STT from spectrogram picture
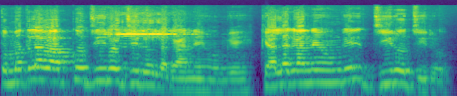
तो मतलब आपको ज़ीरो ज़ीरो लगाने होंगे। क्या लगाने होंगे? ज़ीरो ज़ीरो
